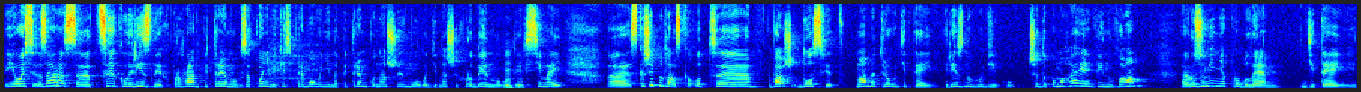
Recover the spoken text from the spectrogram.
І ось зараз е, цикл різних програм підтримок, законів, які спрямовані на підтримку нашої молоді, наших родин, молодих сімей. Е, Скажіть, будь ласка, от е, ваш досвід мами трьох дітей різного віку, чи допомагає він вам е, розуміння проблем дітей?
